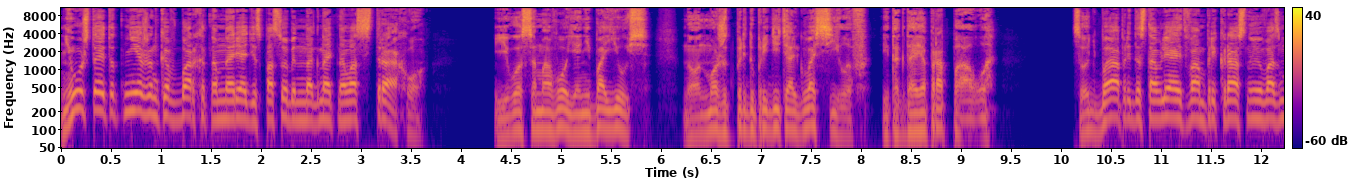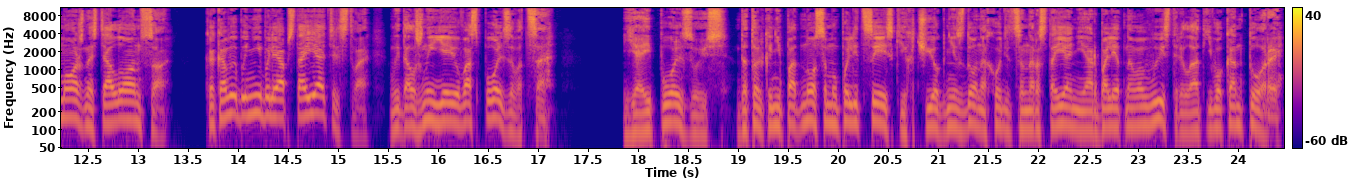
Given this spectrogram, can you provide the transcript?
Неужто этот неженка в бархатном наряде способен нагнать на вас страху? Его самого я не боюсь, но он может предупредить Альгвасилов, и тогда я пропал. Судьба предоставляет вам прекрасную возможность, Алонсо. Каковы бы ни были обстоятельства, вы должны ею воспользоваться. «Я и пользуюсь, да только не под носом у полицейских, чье гнездо находится на расстоянии арбалетного выстрела от его конторы»,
